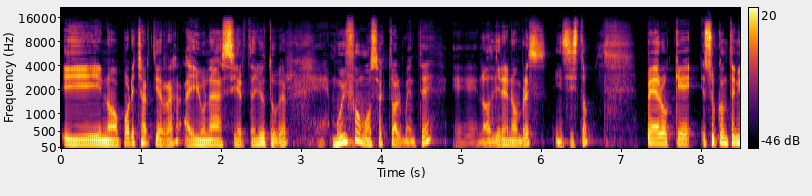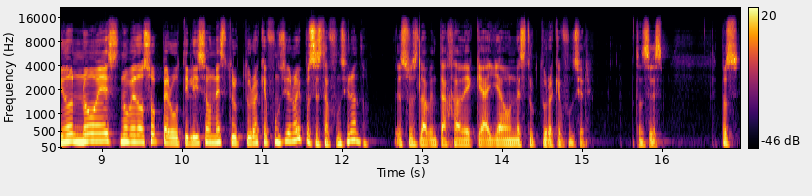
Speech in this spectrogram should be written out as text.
y no por echar tierra, hay una cierta youtuber eh, muy famosa actualmente, eh, no diré nombres, insisto, pero que su contenido no es novedoso, pero utiliza una estructura que funcionó y pues está funcionando. Eso es la ventaja de que haya una estructura que funcione. Entonces, pues,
